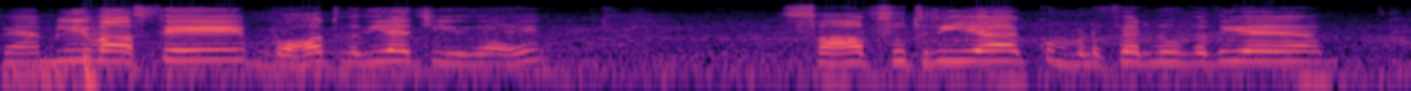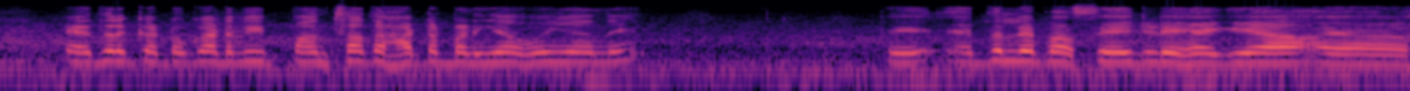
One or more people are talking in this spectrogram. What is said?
ਫੈਮਿਲੀ ਵਾਸਤੇ ਬਹੁਤ ਵਧੀਆ ਚੀਜ਼ ਆ ਇਹ। ਸਾਫ਼ ਸੁਥਰੀ ਆ, ਘੁੰਮਣ ਫਿਰਨ ਨੂੰ ਵਧੀਆ ਆ। ਇਧਰ ਘੱਟੋ ਘੱਟ ਵੀ ਪੰਜ ਸੱਤ ਹੱਟ ਬਣੀਆਂ ਹੋਈਆਂ ਨੇ। ਤੇ ਇਧਰਲੇ ਪਾਸੇ ਜਿਹੜੇ ਹੈਗੇ ਆ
